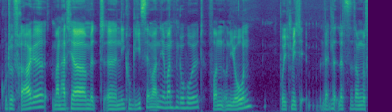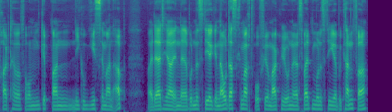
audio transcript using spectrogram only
Gute Frage. Man hat ja mit äh, Nico Giesemann jemanden geholt von Union, wo ich mich le letzte Saison gefragt habe, warum gibt man Nico Giesemann ab? Weil der hat ja in der Bundesliga genau das gemacht, wofür Marco Jon in der zweiten Bundesliga bekannt war.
